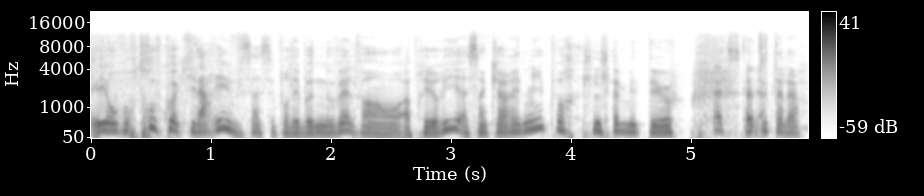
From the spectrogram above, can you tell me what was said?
Et on vous retrouve quoi qu'il arrive, ça c'est pour les bonnes nouvelles, enfin a priori à 5h30 pour la météo. À tout à l'heure.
